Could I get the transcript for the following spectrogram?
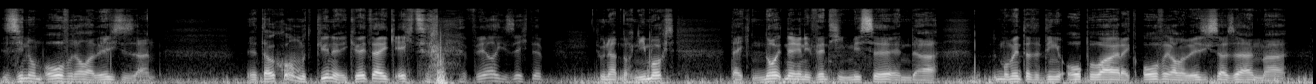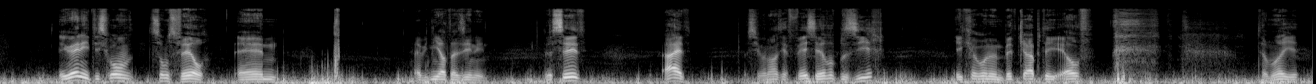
zin om overal aanwezig te zijn. En het ook gewoon moet kunnen. Ik weet dat ik echt veel gezegd heb toen het nog niet mocht. Dat ik nooit meer een event ging missen. En dat het moment dat de dingen open waren, dat ik overal aanwezig zou zijn. Maar ik weet niet, het is gewoon soms veel. En heb ik niet altijd zin in. Dus zit. Uit. Als je vanuit je feest heel veel plezier. Ik ga gewoon in bed kruipen tegen 11. Tot morgen.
